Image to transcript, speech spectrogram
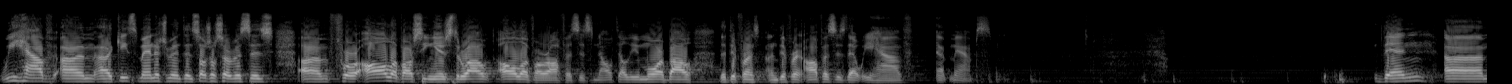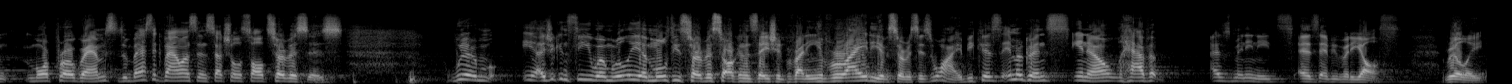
we have um, uh, case management and social services um, for all of our seniors throughout all of our offices. And I'll tell you more about the different, uh, different offices that we have at MAPS. Then um, more programs, domestic violence and sexual assault services. We're as you can see, we're really a multi-service organization providing a variety of services. Why? Because immigrants, you know, have as many needs as everybody else really.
